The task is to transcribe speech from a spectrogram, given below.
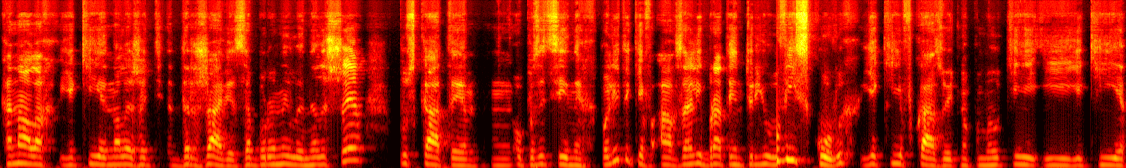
каналах, які належать державі, заборонили не лише пускати опозиційних політиків, а взагалі брати інтерв'ю у військових, які вказують на помилки і які е,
